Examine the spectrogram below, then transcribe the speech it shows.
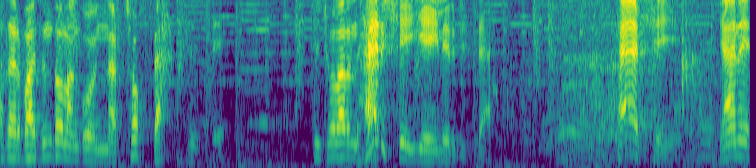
Azərbaycanda olan qoyunlar çox bəxtsizdir. Çünki onların hər şeyi yeyilir bizdə. Hər şeyi. Yəni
